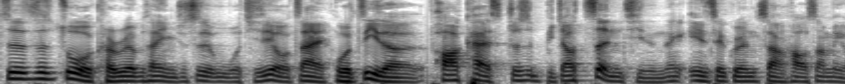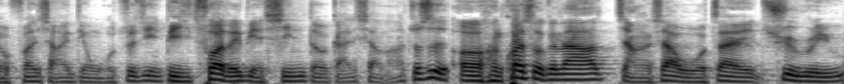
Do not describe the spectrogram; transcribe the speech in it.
这次做 career planning，就是我其实有在我自己的 podcast，就是比较正经的那个 Instagram 账号上面有分享一点我最近理出来的一点心得感想啊，就是呃很快速跟大家讲一下，我再去 re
